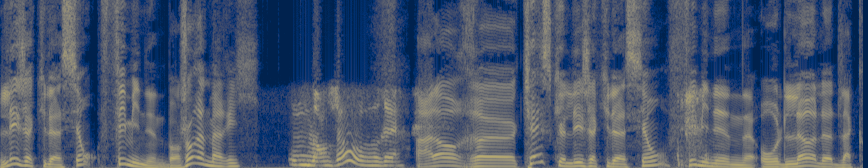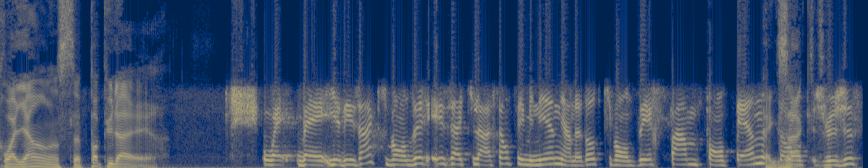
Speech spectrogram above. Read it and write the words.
l'éjaculation féminine. Bonjour Anne-Marie. Bonjour. Alors, euh, qu'est-ce que l'éjaculation féminine au-delà de la croyance populaire? Oui, ben il y a des gens qui vont dire éjaculation féminine, il y en a d'autres qui vont dire femme fontaine. Exact. Donc je veux juste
